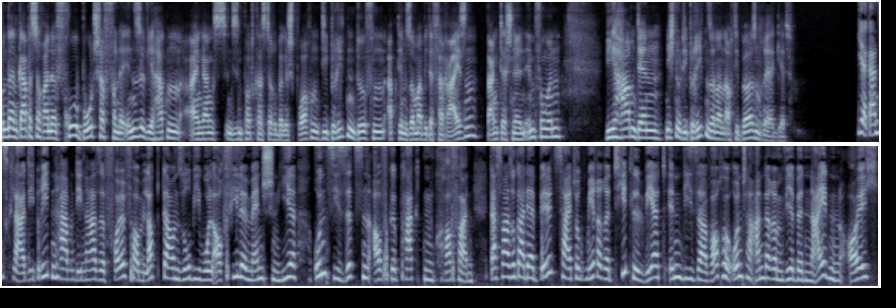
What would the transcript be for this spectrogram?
Und dann gab es noch eine frohe Botschaft von der Insel. Wir hatten eingangs in diesem Podcast darüber gesprochen. Die Briten dürfen ab dem Sommer wieder verreisen, dank der schnellen Impfungen. Wie haben denn nicht nur die Briten, sondern auch die Börsen reagiert? Ja, ganz klar. Die Briten haben die Nase voll vom Lockdown, so wie wohl auch viele Menschen hier. Und sie sitzen auf gepackten Koffern. Das war sogar der Bild-Zeitung mehrere Titel wert in dieser Woche. Unter anderem, wir beneiden euch.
